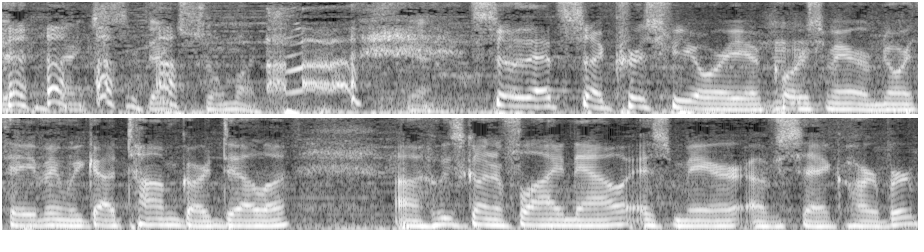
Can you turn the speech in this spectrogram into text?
yeah, thanks, thanks so much. Yeah. So that's uh, Chris Fiore, of course, mayor of North Haven. We got Tom Gardella, uh, who's going to fly now as mayor of Sag Harbor.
